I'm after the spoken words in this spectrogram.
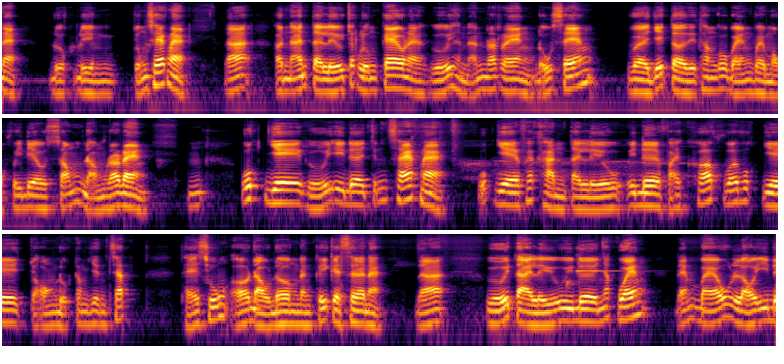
nè được điền chuẩn xác nè. Đó hình ảnh tài liệu chất lượng cao nè gửi hình ảnh rõ ràng đủ sáng. Về giấy tờ thì thân của bạn về một video sống động rõ ràng. Ừ quốc gia gửi ID chính xác nè. Quốc gia phát hành tài liệu ID phải khớp với quốc gia chọn được trong danh sách. Thẻ xuống ở đầu đơn đăng ký KC nè. Đó, gửi tài liệu ID nhắc quán, đảm bảo loại ID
